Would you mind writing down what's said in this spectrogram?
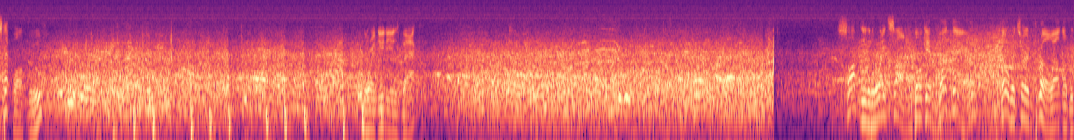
Step off move. Morandini is back. Softly to the right side. They'll get one there. No return throw out number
